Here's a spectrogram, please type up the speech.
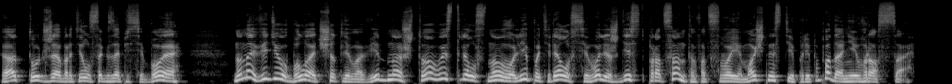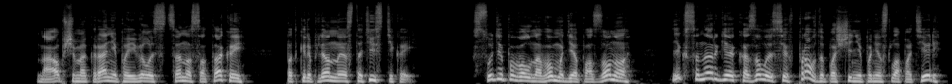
Кат тут же обратился к записи боя, но на видео было отчетливо видно, что выстрел Сноу Ли потерял всего лишь 10% от своей мощности при попадании в Росса. На общем экране появилась сцена с атакой, подкрепленная статистикой. Судя по волновому диапазону, X-энергия, казалось, и вправду почти не понесла потерь,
